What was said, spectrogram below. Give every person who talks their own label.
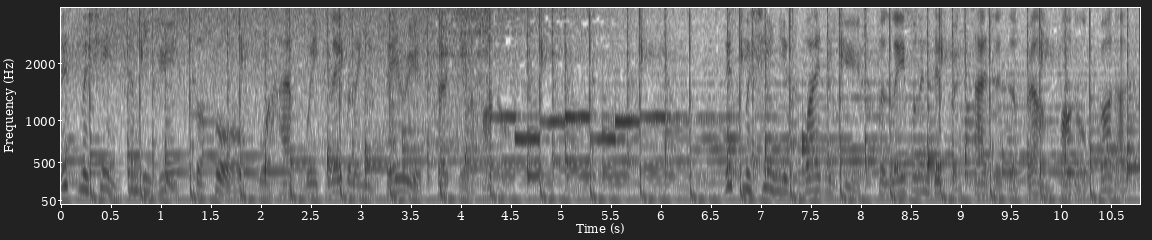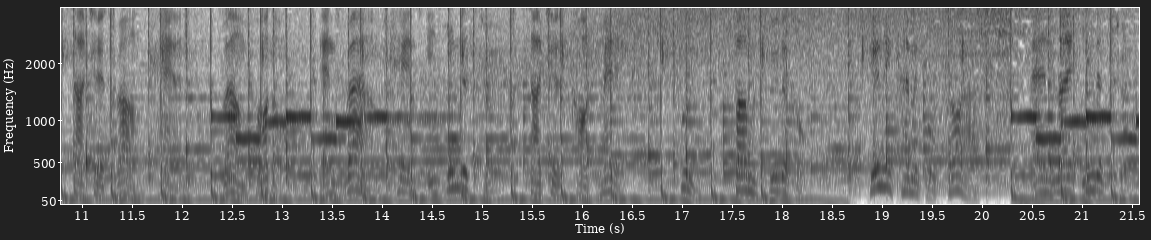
Speaker 1: This machine can be used for full or half-weight labeling of various circular bottles. This machine is widely used for labeling different sizes of round bottle products such as round cans, round bottles, and round cans in industries such as cosmetics, food, pharmaceuticals, daily chemical products, and light industry.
